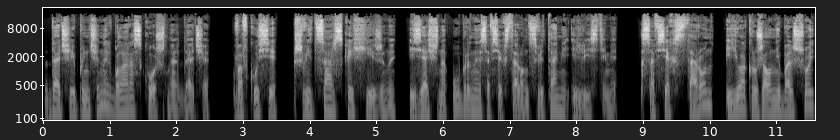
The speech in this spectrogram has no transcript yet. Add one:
Дача Япончиных была роскошная дача, во вкусе швейцарской хижины, изящно убранная со всех сторон цветами и листьями. Со всех сторон ее окружал небольшой,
